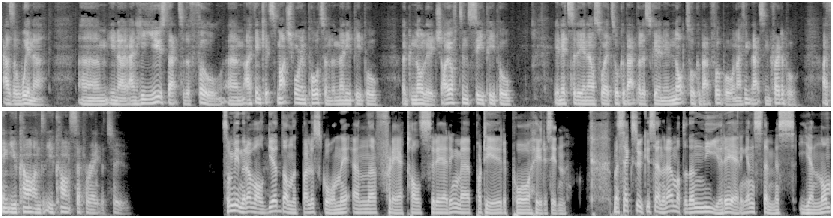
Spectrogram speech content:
as a winner. Um, you know, and he used that to the full. Um, I think it's much more important than many people acknowledge. I often see people in Italy and elsewhere talk about Berlusconi and not talk about football, and I think that's incredible. I think you can't you can't separate the two. Som vinner av valget dannet Berlusconi en flertallsregjering med partier på høyresiden. Men seks uker senere måtte den nye regjeringen stemmes gjennom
